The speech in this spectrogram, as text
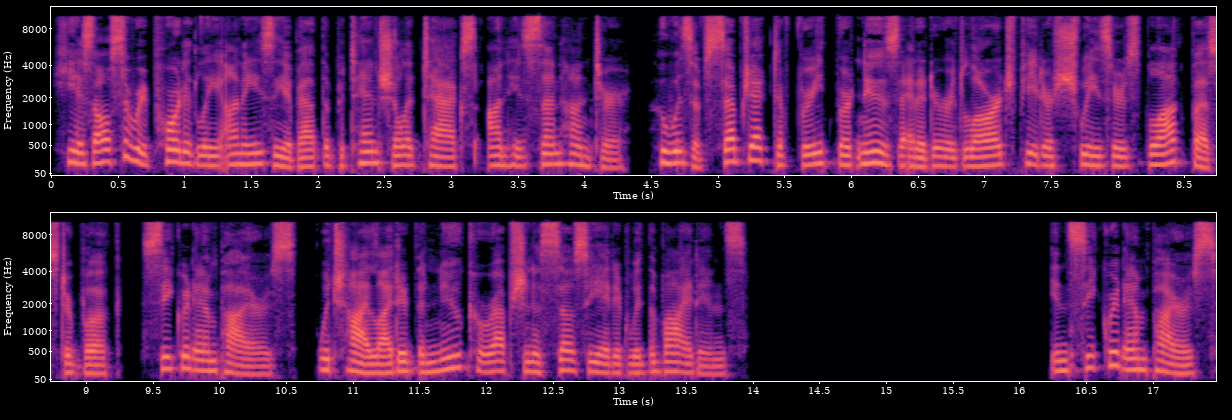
he is also reportedly uneasy about the potential attacks on his son Hunter who was of subject of Breitbart News editor-at-large Peter Schweizer's blockbuster book, Secret Empires, which highlighted the new corruption associated with the Bidens. In Secret Empires,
